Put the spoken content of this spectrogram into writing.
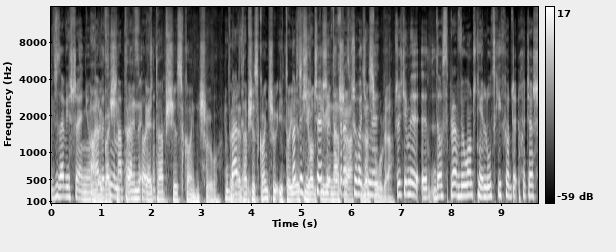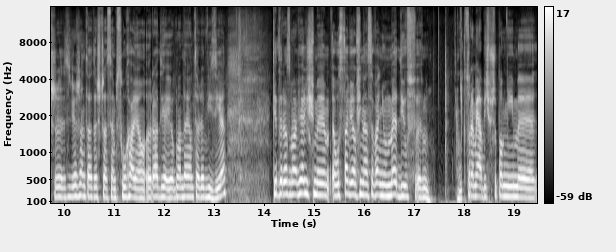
w zawieszeniu. Ale Nawet nie ma ten etap się skończył. Ten bardzo, etap się skończył i to jest niewątpliwie nasza zasługa. Przejdziemy y, do spraw wyłącznie ludzkich, chociaż y, zwierzęta też czasem słuchają radia i oglądają telewizję. Kiedy rozmawialiśmy o ustawie o finansowaniu mediów, która miała być, przypomnijmy,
